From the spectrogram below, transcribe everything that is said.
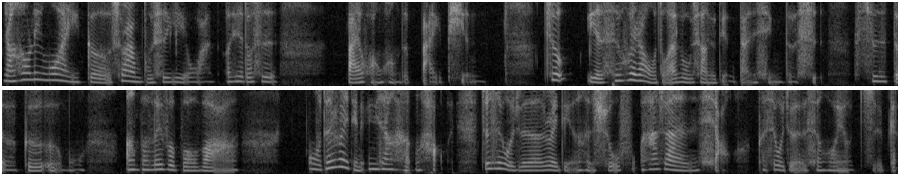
然后另外一个，虽然不是夜晚，而且都是白晃晃的白天，就也是会让我走在路上有点担心的事斯德哥尔摩。Unbelievable 吧！我对瑞典的印象很好，就是我觉得瑞典很舒服。它虽然小，可是我觉得生活很有质感。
